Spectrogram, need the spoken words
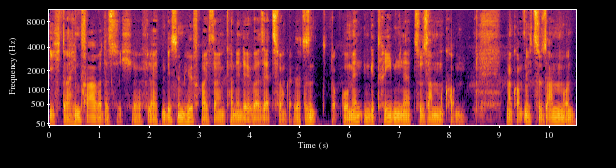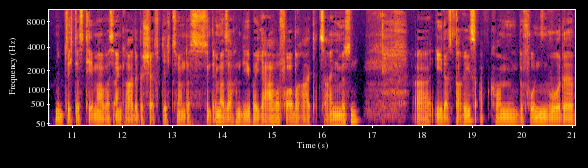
ich dahin fahre, dass ich äh, vielleicht ein bisschen hilfreich sein kann in der Übersetzung. Also das sind dokumentengetriebene Zusammenkommen man kommt nicht zusammen und nimmt sich das Thema, was einen gerade beschäftigt, sondern das sind immer Sachen, die über Jahre vorbereitet sein müssen. Äh, ehe das Paris-Abkommen gefunden wurde,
